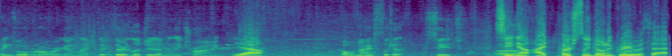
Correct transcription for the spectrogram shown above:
things over and over again. Like, they're, they're legitimately trying. Yeah. Oh, nice. Look at that. Siege. See, Uh, now I personally don't agree with that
